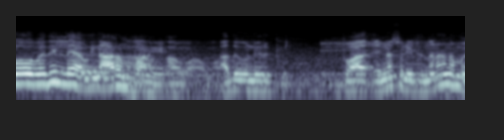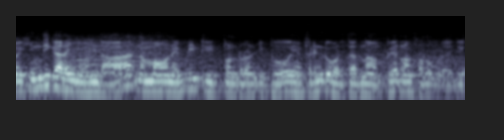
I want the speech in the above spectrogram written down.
போவது இல்லை அப்படின்னு ஆரம்பிப்பானுங்க. ஆமா ஆமா அது ஒன்று இருக்கு. இப்போ என்ன சொல்லிட்டு இருந்தேன்னா நம்ம ஹிந்திக்காரங்க வந்தா நம்ம அவனை எப்படி ட்ரீட் பண்றோம் இப்போ என் ஃப்ரெண்டு ஒருத்தர் தான் பேர்லாம் சொல்லக்கூடாது.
